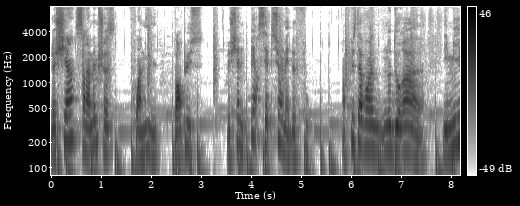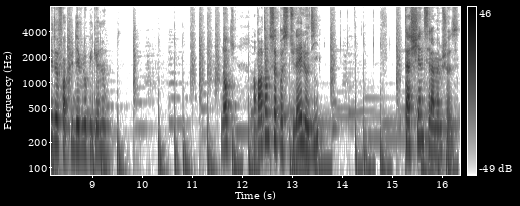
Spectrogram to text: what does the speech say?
Le chien sent la même chose, fois mille, voire plus. Le chien perception, mais de fou. En plus d'avoir un odorat euh, des milliers de fois plus développé que nous. Donc, en partant de ce postulat, Elodie, ta chienne, c'est la même chose.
